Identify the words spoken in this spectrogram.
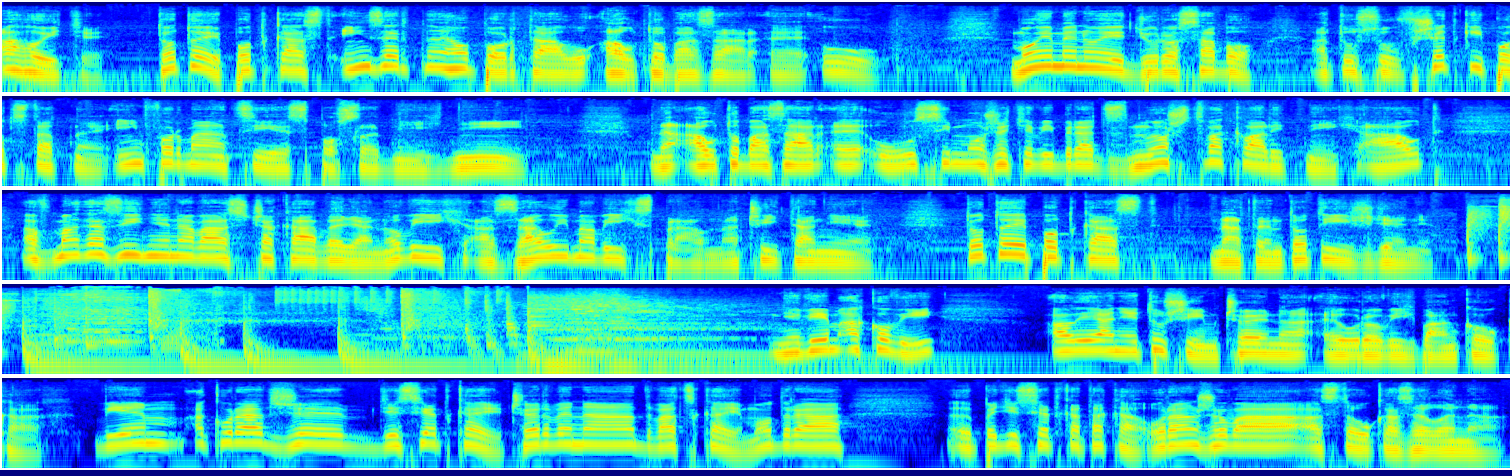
Ahojte, toto je podcast inzertného portálu Autobazár EU. Moje meno je Ďuro Sabo a tu sú všetky podstatné informácie z posledných dní. Na Autobazár EU si môžete vybrať z množstva kvalitných aut a v magazíne na vás čaká veľa nových a zaujímavých správ na čítanie. Toto je podcast na tento týždeň. Neviem ako vy, ale ja netuším, čo je na eurových bankovkách. Viem akurát, že desiatka je červená, 20 je modrá, 50 taká oranžová a stovka zelená.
